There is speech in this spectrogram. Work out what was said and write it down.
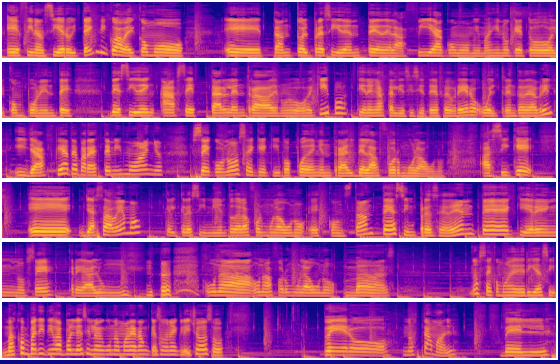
eh, financiero y técnico, a ver cómo eh, tanto el presidente de la FIA como me imagino que todo el componente deciden aceptar la entrada de nuevos equipos. Tienen hasta el 17 de febrero o el 30 de abril. Y ya, fíjate, para este mismo año se conoce qué equipos pueden entrar de la Fórmula 1. Así que eh, ya sabemos que el crecimiento de la Fórmula 1 es constante, sin precedente. Quieren, no sé, crear un, una, una Fórmula 1 más, no sé cómo diría así, más competitiva por decirlo de alguna manera, aunque suene clichoso. Pero no está mal ver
